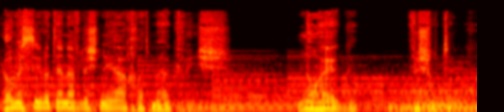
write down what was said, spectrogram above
לא מסיר את עיניו לשנייה אחת מהכביש, נוהג ושותק.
